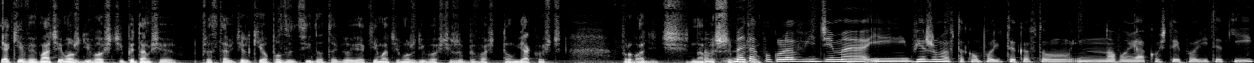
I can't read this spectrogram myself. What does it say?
jakie wy macie możliwości? Pytam się przedstawicielki opozycji do tego, jakie macie możliwości, żeby właśnie tą jakość wprowadzić na no, wyższy My poziom. tak w ogóle widzimy i wierzymy w taką politykę, w tą nową jakość tej polityki.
